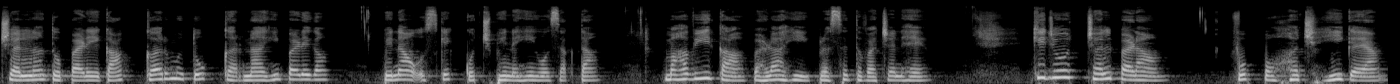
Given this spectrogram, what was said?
चलना तो पड़ेगा, कर्म तो करना ही पड़ेगा, बिना उसके कुछ भी नहीं हो सकता। महावीर का बड़ा ही प्रसिद्ध वचन है कि जो चल पड़ा, वो पहुँच ही गया।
